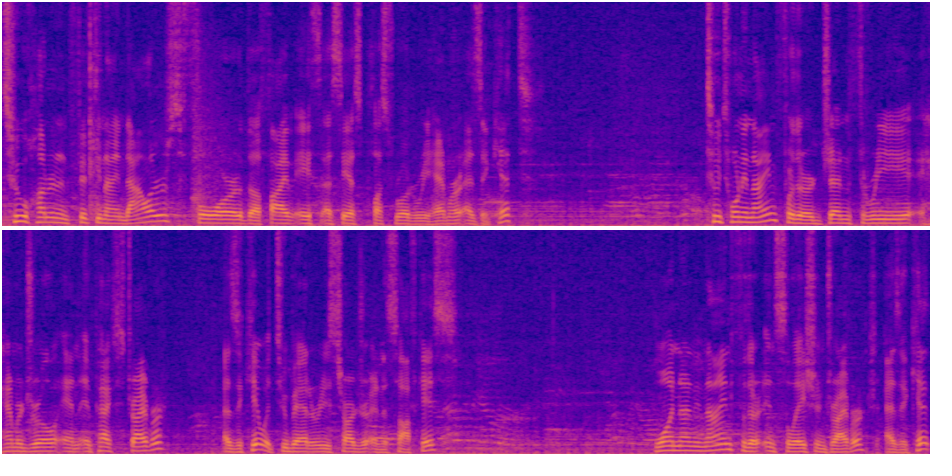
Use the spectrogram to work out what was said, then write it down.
$259 for the 5 8 SDS Plus rotary hammer as a kit. 229 for their Gen 3 hammer drill and impact driver as a kit with two batteries, charger, and a soft case. 199 for their installation driver as a kit.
